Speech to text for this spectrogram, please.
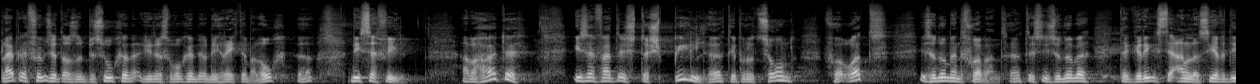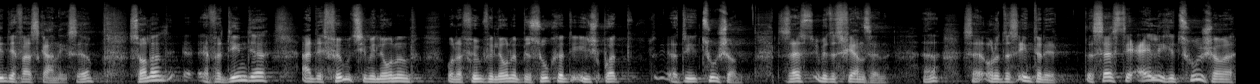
bleibt bei 15.000 Besuchern jedes Wochenende, und ich rechne mal hoch, ja, nicht sehr viel. Aber heute ist ja faktisch das Spiel, ja, die Produktion vor Ort, ist ja nur mehr ein Vorwand. Ja. Das ist ja nur mehr der geringste Anlass. Hier verdient er fast gar nichts. Ja. Sondern er verdient ja an die 50 Millionen oder 5 Millionen Besucher, die in Sport die zuschauen. Das heißt über das Fernsehen ja, oder das Internet. Das heißt, die eigentlichen Zuschauer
